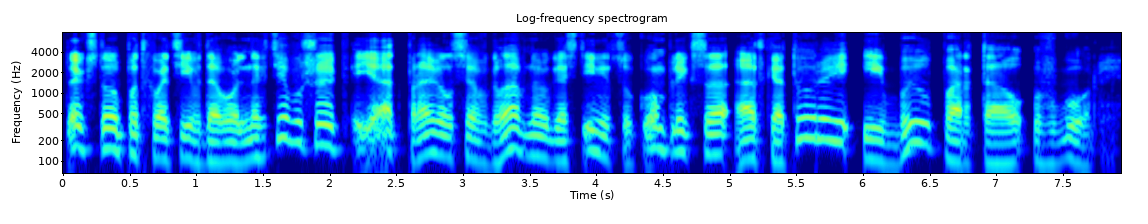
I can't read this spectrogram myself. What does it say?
так что, подхватив довольных девушек, я отправился в главную гостиницу комплекса, от которой и был портал в горы.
